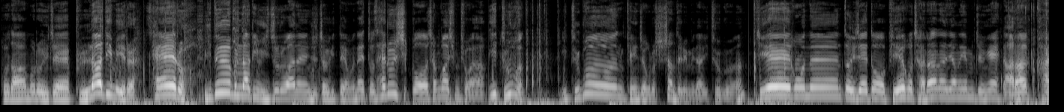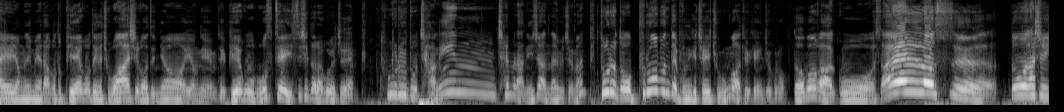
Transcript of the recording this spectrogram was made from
그 다음으로 이제 블라디미르 새로 미드 블라디 위주로 하는 유저이기 때문에 또 새로우실 거 참고하시면 좋아요. 이 두분 이 두 분 개인적으로 추천드립니다. 이 두 분. 비에고는 또 이제 또 비에고 잘하는 형님 중에 나라카의 형님이라고 또 비에고 되게 좋아하시거든요. 이 형님 되게 비에고 모스트에 있으시더라고요. 요즘. 빅토르도 장인 챔은 아니지 않나 요즘은? 빅토르도 프로분들 보는 게 제일 좋은 것 같아요 개인적으로 넘어가고 사일러스 또 사실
